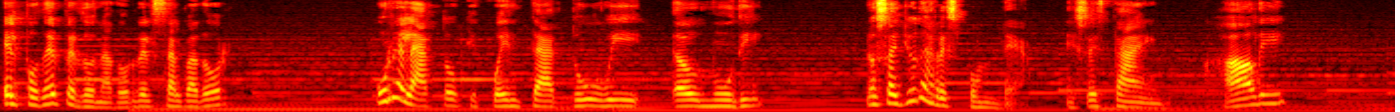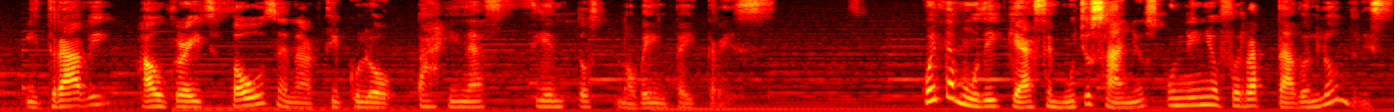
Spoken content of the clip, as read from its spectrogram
el poder perdonador del Salvador? Un relato que cuenta Dewey L. Moody nos ayuda a responder. Eso está en Holly y Travi, How Great Thoughts, en artículo páginas 193. Cuenta Moody que hace muchos años un niño fue raptado en Londres.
